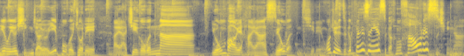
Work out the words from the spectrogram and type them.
也会有性教育，也不会觉得，哎呀，接个吻呐、拥抱一下呀是有问题的。我觉得这个本身也是个很好的事情啊，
